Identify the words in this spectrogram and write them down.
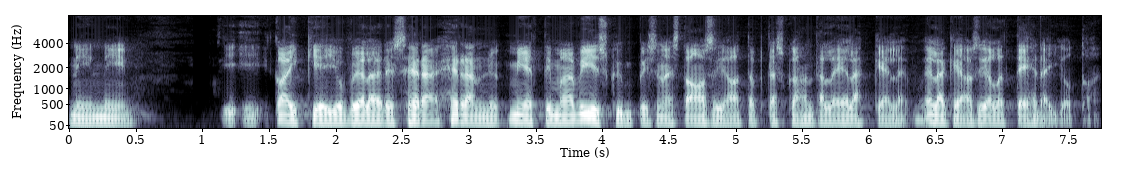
niin, niin kaikki ei ole vielä edes herä, herännyt miettimään 50 sitä asiaa, että pitäisiköhän tälle eläkkeelle, eläkeasialle tehdä jotain.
